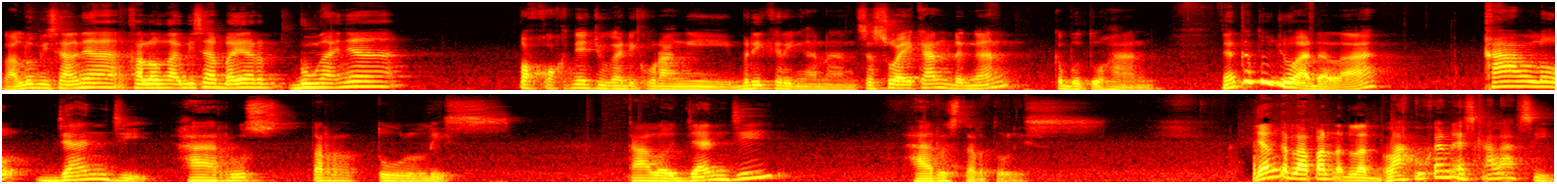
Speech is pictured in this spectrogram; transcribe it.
Lalu misalnya kalau nggak bisa bayar bunganya, pokoknya juga dikurangi, beri keringanan, sesuaikan dengan kebutuhan. Yang ketujuh adalah kalau janji harus tertulis. Kalau janji harus tertulis. Yang kedelapan adalah lakukan eskalasi.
